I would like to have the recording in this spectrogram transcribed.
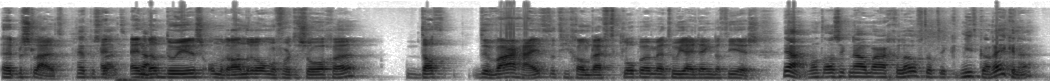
het besluit. Het En, besluit. en ja. dat doe je dus onder andere om ervoor te zorgen dat de waarheid, dat die gewoon blijft kloppen met hoe jij denkt dat die is. ja, want als ik nou maar geloof dat ik niet kan rekenen,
